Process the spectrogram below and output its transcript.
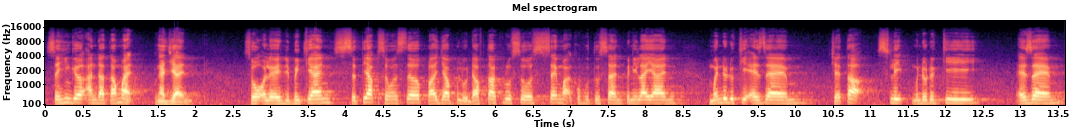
sehingga anda tamat pengajian. So oleh demikian, setiap semester pelajar perlu daftar kursus, semak keputusan penilaian, menduduki exam, cetak slip menduduki exam,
